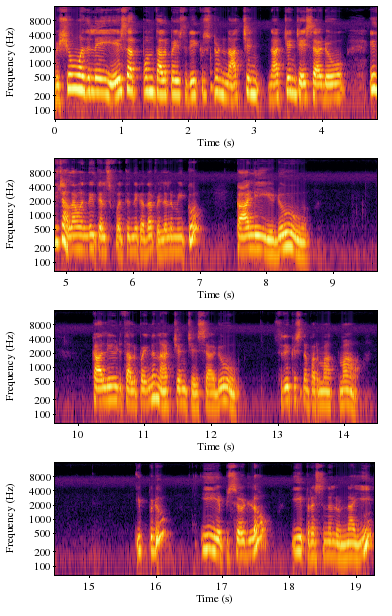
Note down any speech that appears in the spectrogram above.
విషం వదిలే ఏ సర్పం తలపై శ్రీకృష్ణుడు నాట్యం నాట్యం చేశాడు? ఇది చాలామందికి తెలిసిపోతుంది కదా పిల్లలు మీకు. కాళీయుడు. కాళీయుడి తలపైన నాట్యం చేశాడు శ్రీకృష్ణ పరమాత్మ. ఇప్పుడు ఈ ఎపిసోడ్లో ఈ ప్రశ్నలు ఉన్నాయి.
